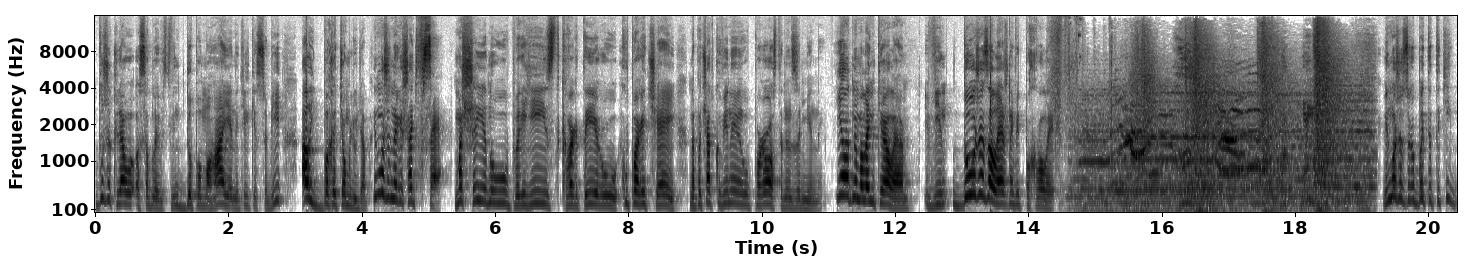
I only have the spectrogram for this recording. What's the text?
дуже клява особливість. Він допомагає не тільки собі, але й багатьом людям. Він може нарішати все: машину, переїзд, квартиру, купа речей. На початку війни просто незамінний. Є одне маленьке, але він дуже залежний від похвали. Він може зробити такі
